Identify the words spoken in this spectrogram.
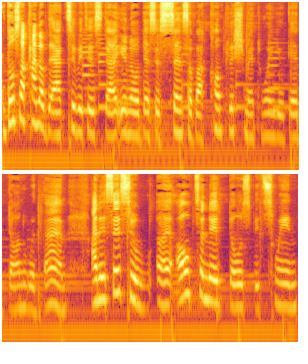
those are kind of the activities that you know there's a sense of accomplishment when you get done with them and it says to uh, alternate those between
